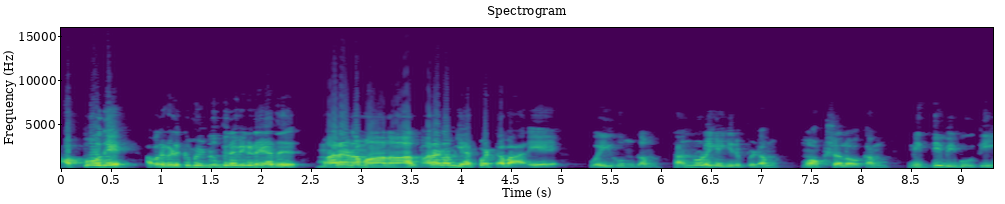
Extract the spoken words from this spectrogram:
அப்போதே அவர்களுக்கு மீண்டும் பிறவி கிடையாது. மரணமானால் மரணம் ஏற்பட்டவாறே வைகுந்தம் தன்னுடைய இருப்பிடம் மோக்ஷலோகம் நித்திய விபூதி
